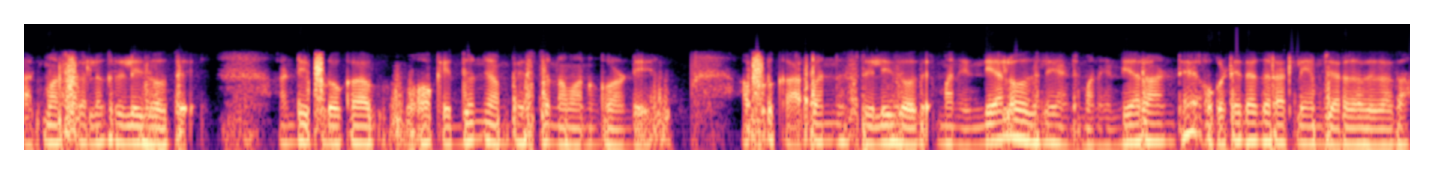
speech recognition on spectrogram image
అట్మాస్ఫియర్లోకి రిలీజ్ అవుతాయి. అంటే ఇప్పుడు ఒక ఒక ఎద్దుని చంపేస్తున్నాం అనుకోండి అప్పుడు కార్బన్స్ రిలీజ్ అవుతాయి. మన ఇండియాలో వదిలేయండి. మన ఇండియాలో అంటే ఒకటే దగ్గర అట్లా ఏం జరగదు కదా.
